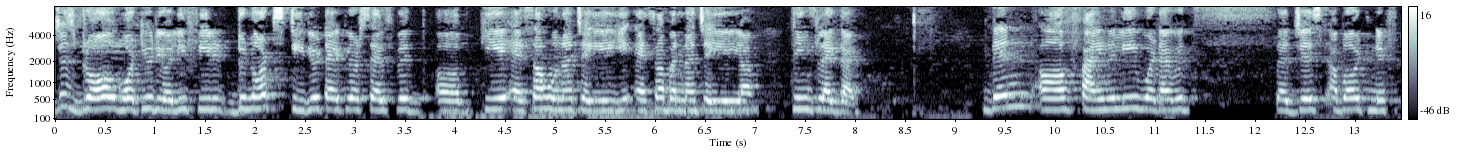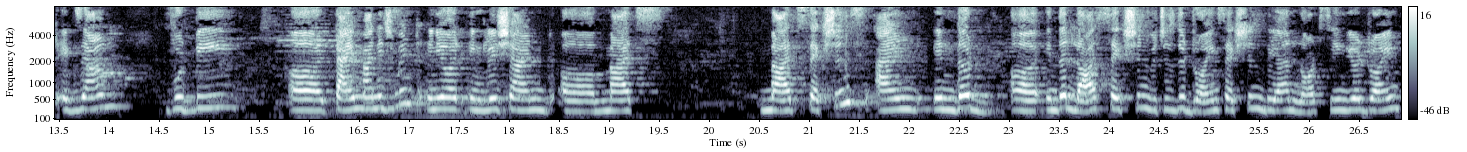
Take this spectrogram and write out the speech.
just draw what you really feel. Do not stereotype yourself with uh, ki aisa hona chahiye ye aisa banna chahiye ya things like that then uh, finally what i would suggest about NIFT exam would be uh, time management in your English and uh, maths maths sections. And in the uh, in the last section which is the drawing section they are not seeing your drawing.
